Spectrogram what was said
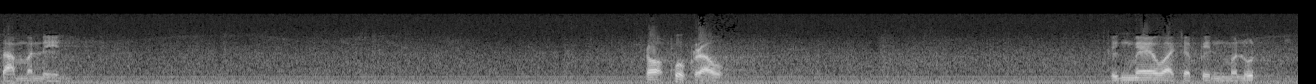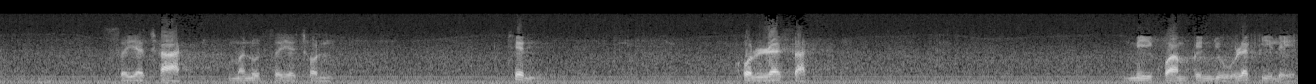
สามเณรเพราะพวกเรา ถึงแม้ว่าจะเป็นมนุษย์สยชาติ มนุษยชน เช่น คนและสัตว์ มีความเป็นอยู่และกิเลส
